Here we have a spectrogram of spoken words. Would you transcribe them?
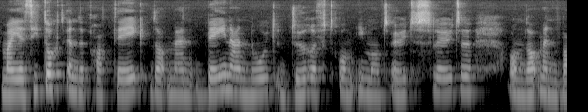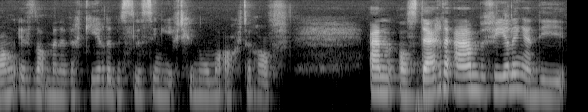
Maar je ziet toch in de praktijk dat men bijna nooit durft om iemand uit te sluiten, omdat men bang is dat men een verkeerde beslissing heeft genomen achteraf. En als derde aanbeveling, en die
